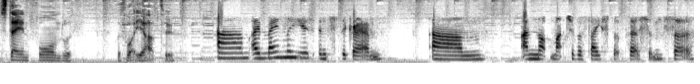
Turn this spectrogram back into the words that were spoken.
stay informed with with what you're up to? Um, I mainly use Instagram. Um, I'm not much of a Facebook person, so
